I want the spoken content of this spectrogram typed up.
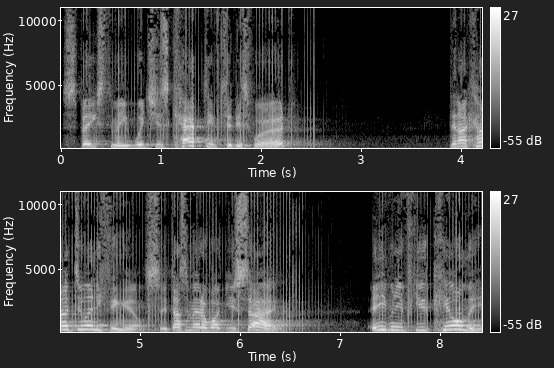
speaks to me, which is captive to this Word, then I can't do anything else. It doesn't matter what you say. Even if you kill me,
